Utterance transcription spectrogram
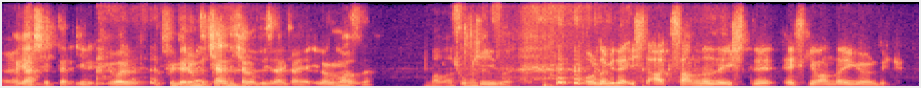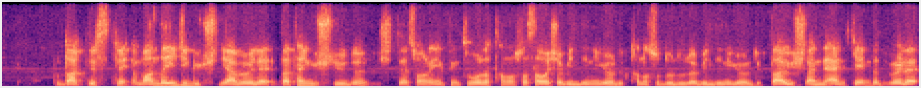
Evet. Gerçekten il- böyle tüylerim diken diken oldu izlerken ya. İnanılmazdı. Babasının Çok iyiydi. Orada bir de işte aksanı da değişti. Eski Wanda'yı gördük. Bu Doctor Strange, Wanda iyice güç, ya böyle zaten güçlüydü. İşte sonra Infinity War'da Thanos'la savaşabildiğini gördük. Thanos'u durdurabildiğini gördük. Daha güçlendi. Endgame'de de böyle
